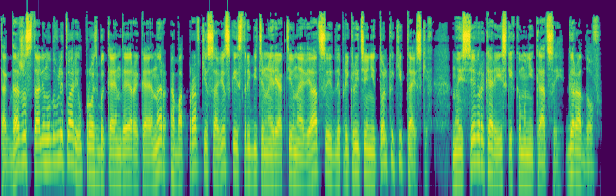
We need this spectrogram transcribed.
Тогда же Сталин удовлетворил просьбы КНДР и КНР об отправке советской истребительной реактивной авиации для прикрытия не только китайских, но и северокорейских коммуникаций, городов,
